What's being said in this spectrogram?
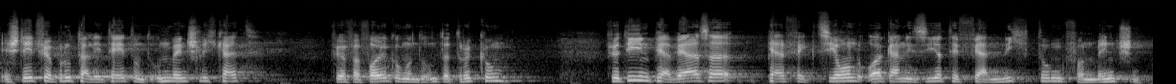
Es steht für Brutalität und Unmenschlichkeit, für Verfolgung und Unterdrückung, für die in perverser Perfektion organisierte Vernichtung von Menschen.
